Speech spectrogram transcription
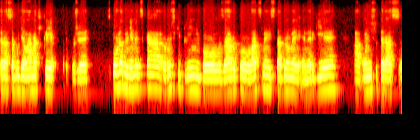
teraz sa bude lámať kliep, pretože z pohľadu Nemecka ruský plyn bol zárukou lacnej, stabilnej energie a oni sú teraz eh,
